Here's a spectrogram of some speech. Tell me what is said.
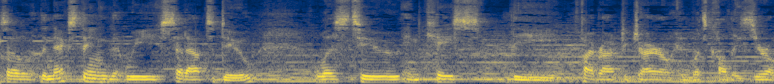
So the next thing that we set out to do was to encase the fiber optic gyro in what's called a zero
